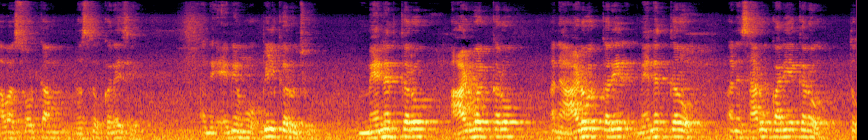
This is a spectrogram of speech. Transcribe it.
આવા શોર્ટ કામ રસ્તો કરે છે. અને એને હું અપીલ કરું છું, મહેનત કરો હાર્ડવર્ક કરો, અને હાર્ડવર્ક કરી, મહેનત કરો. અને સારું કાર્ય કરો, તો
